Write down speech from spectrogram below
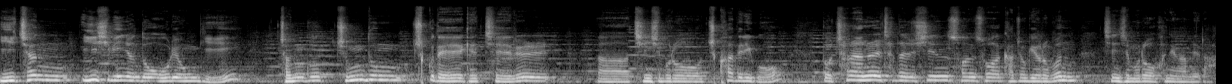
2022년도 오룡기 전국 중등 축구대회 개최를 어, 진심으로 축하드리고 또 천안을 찾아주신 선수와 가족 여러분 진심으로 환영합니다.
